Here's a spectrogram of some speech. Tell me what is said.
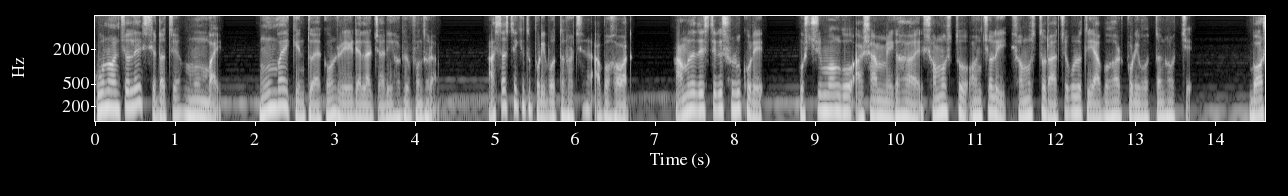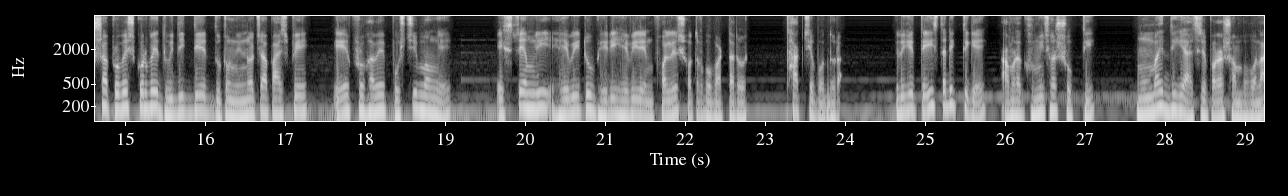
কোন অঞ্চলে? সেটা হচ্ছে মুম্বাই। মুম্বাই কিন্তু এখন রেড অ্যালার্ট জারি হবে বন্ধুরা। আস্তে আস্তে কিন্তু পরিবর্তন হচ্ছে আবহাওয়ার। আমাদের দেশ থেকে শুরু করে পশ্চিমবঙ্গ, আসাম, মেঘালয় সমস্ত অঞ্চলেই, সমস্ত রাজ্যগুলোতে আবহাওয়ার পরিবর্তন হচ্ছে। বর্ষা প্রবেশ করবে, দুই দিক দিয়ে দুটো নিম্নচাপ আসবে। এর প্রভাবে পশ্চিমবঙ্গে extremely heavy to very heavy রেনফলের সতর্কবার্তা থাকছে বন্ধুরা। এদিকে তেইশ তারিখ থেকে আমরা ঘূর্ণিঝড় শক্তি মুম্বাইয়ের দিকে আছড়ে পড়ার সম্ভাবনা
